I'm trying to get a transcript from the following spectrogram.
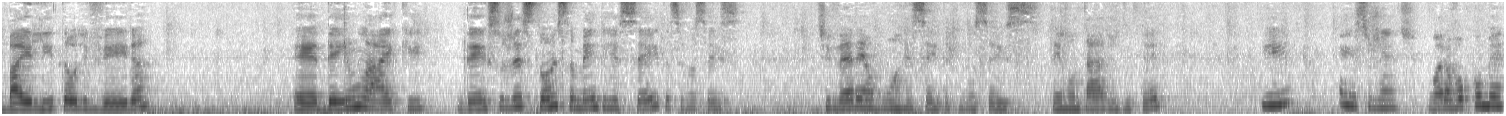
Baelita Oliveira. É, deem um like, deem sugestões também de receita, se vocês tiverem alguma receita que vocês têm vontade de ter. E é isso, gente. Agora eu vou comer.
